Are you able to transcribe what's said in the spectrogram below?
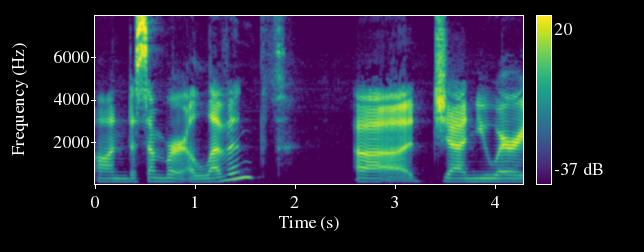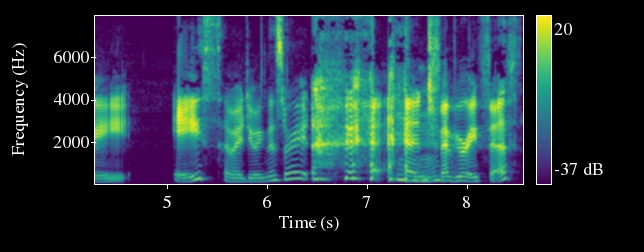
on December 11th, uh, January 8th. Am I doing this right? and February 5th.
